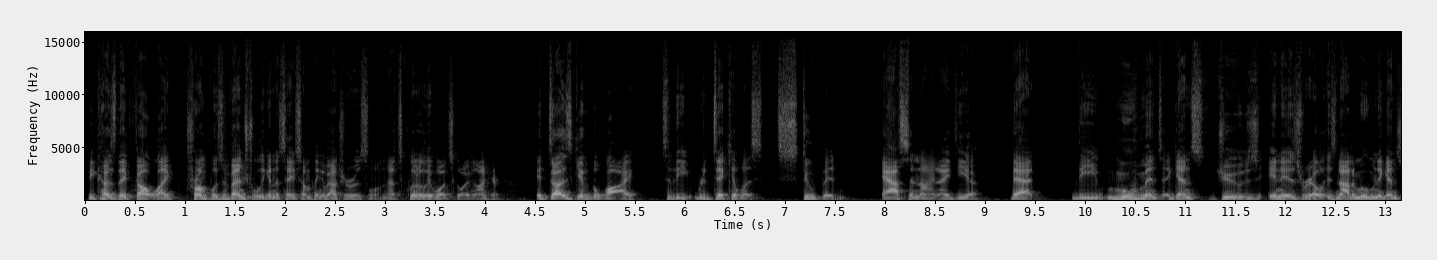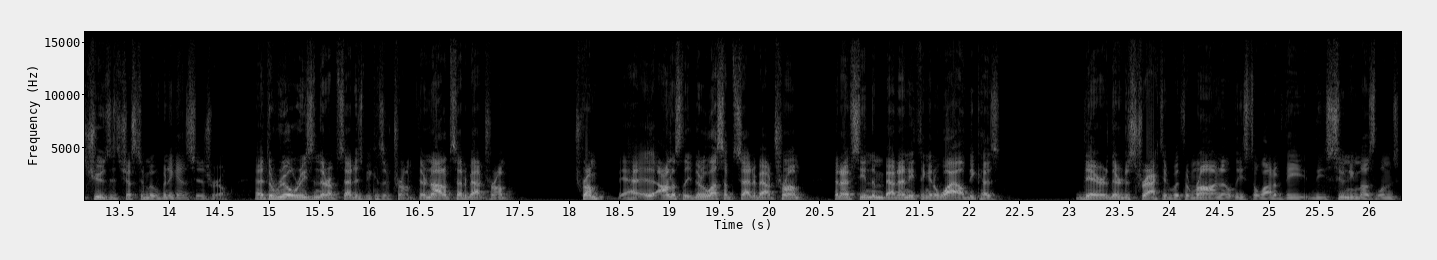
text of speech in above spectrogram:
because they felt like Trump was eventually going to say something about Jerusalem. That's clearly what's going on here. It does give the lie to the ridiculous, stupid, asinine idea that the movement against Jews in Israel is not a movement against Jews, it's just a movement against Israel. And the real reason they're upset is because of Trump. They're not upset about Trump. Trump, honestly, they're less upset about Trump than I've seen them about anything in a while because they're, they're distracted with Iran, at least a lot of the, the Sunni Muslims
